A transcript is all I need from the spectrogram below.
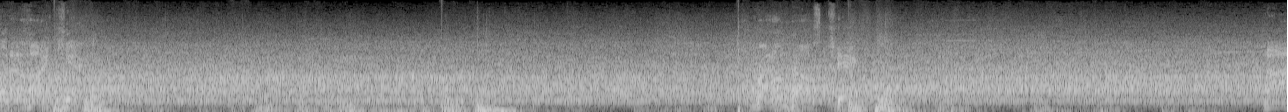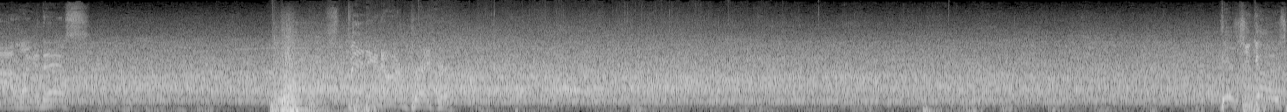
what a high kick. Roundhouse kick. Ah, look at this. Spinning arm breaker. Here she goes,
